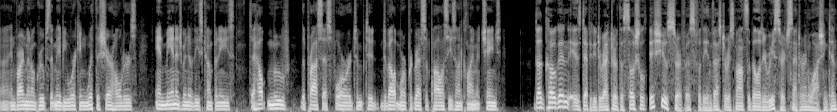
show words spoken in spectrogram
uh, environmental groups that may be working with the shareholders and management of these companies to help move the process forward to, to develop more progressive policies on climate change. Doug Cogan is Deputy Director of the Social Issues Service for the Investor Responsibility Research Center in Washington.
